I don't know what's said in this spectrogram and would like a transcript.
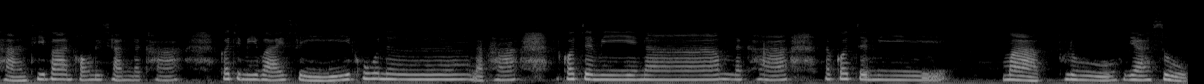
ฐานที่บ้านของดิฉันนะคะ ก็จะมีหวายสีคู่หนึ่งนะคะ ก็จะมีน้ำนะคะ แล้วก็จะมีหมากพลูยาสูบ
